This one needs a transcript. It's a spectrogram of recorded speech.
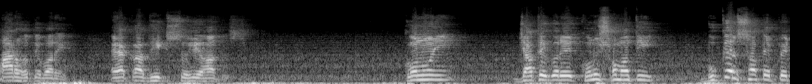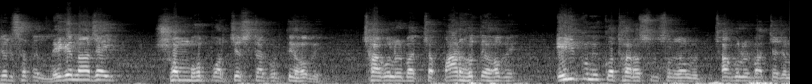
পার হতে পারে। একাধিক সহি হাদিস। কোনোই যাতে করে কোনো সময়তেই বুকের সাথে, পেটের সাথে লেগে না যায় সম্ভবপর চেষ্টা করতে হবে। ছাগলের বাচ্চা পার হতে হবে। এরকমই কথা রাসুল সাল্লাম ছাগলের বাচ্চা যেন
